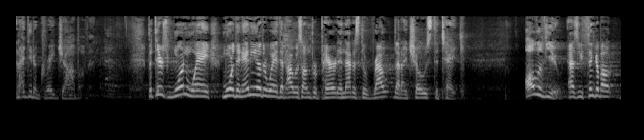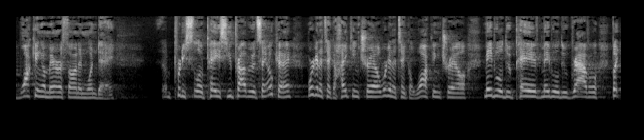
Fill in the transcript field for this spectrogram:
And I did a great job of it. But there's one way, more than any other way, that I was unprepared, and that is the route that I chose to take. All of you, as you think about walking a marathon in one day, a pretty slow pace, you probably would say, okay, we're going to take a hiking trail, we're going to take a walking trail, maybe we'll do paved, maybe we'll do gravel, but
